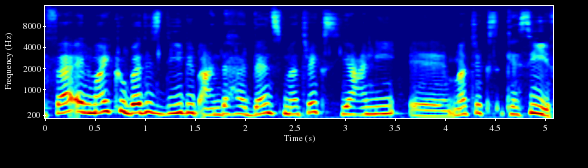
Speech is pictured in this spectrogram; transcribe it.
فال microbodies دي بيبقى عندها dense matrix يعني matrix كثيف.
